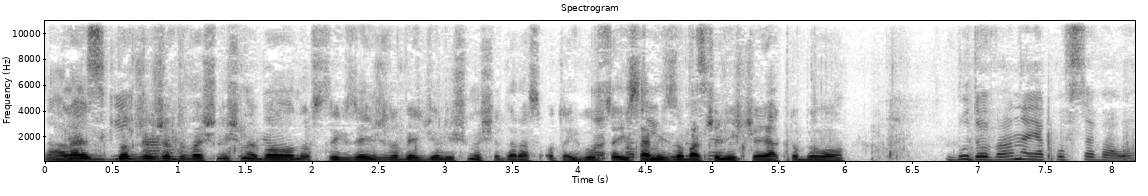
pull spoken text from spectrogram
no ale obrazki, dobrze, że ale- tu weszliśmy, bo z tych zdjęć dowiedzieliśmy się teraz o tej górce O- i tej sami górce. zobaczyliście jak to było. budowane, jak powstawało.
